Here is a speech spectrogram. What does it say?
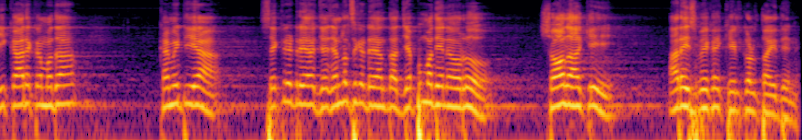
ಈ ಕಾರ್ಯಕ್ರಮದ ಕಮಿಟಿಯ ಸೆಕ್ರೆಟರಿ ಜನರಲ್ ಸೆಕ್ರೆಟರಿ ಅಂತ ಜಪ್ಪಮದೇನವರು ಶಾಲ್ ಹಾಕಿ ಹಾರೈಸಬೇಕಾಗಿ ಕೇಳ್ಕೊಳ್ತಾ ಇದ್ದೇನೆ.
